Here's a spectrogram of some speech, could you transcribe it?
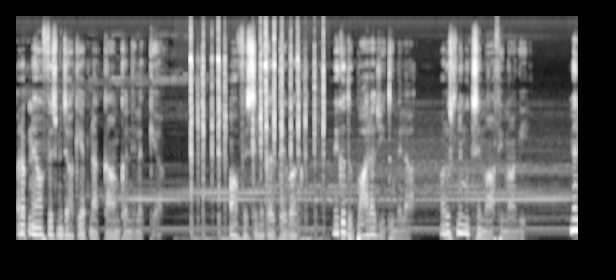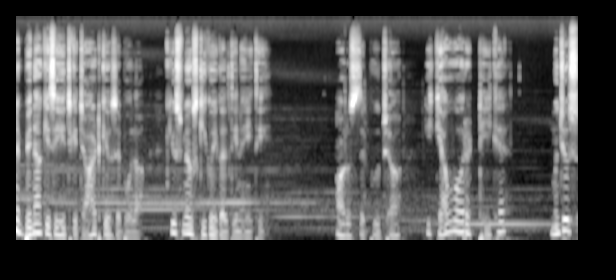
और अपने ऑफ़िस में जाके अपना काम करने लग गया। ऑफ़िस से निकलते वक्त मेरे को दोबारा जीतू मिला और उसने मुझसे माफ़ी मांगी। मैंने बिना किसी हिचकिचाहट के उसे बोला कि उसमें उसकी कोई गलती नहीं थी। और उससे पूछा कि क्या वो औरत ठीक है? मुझे उस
